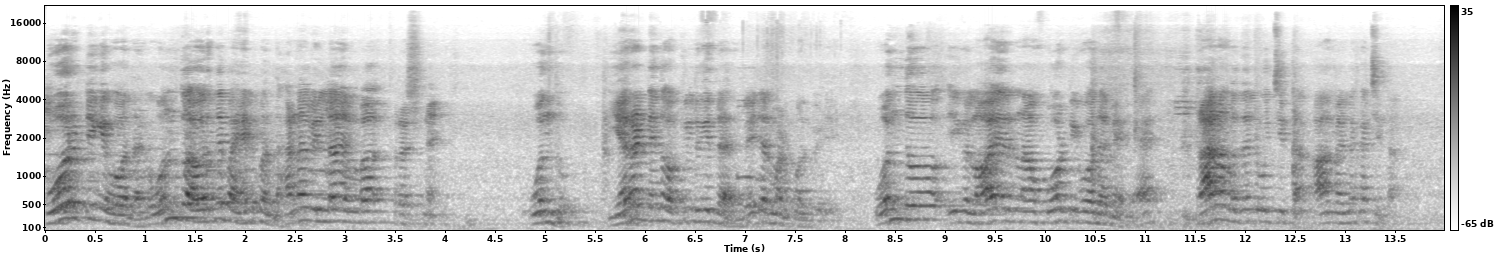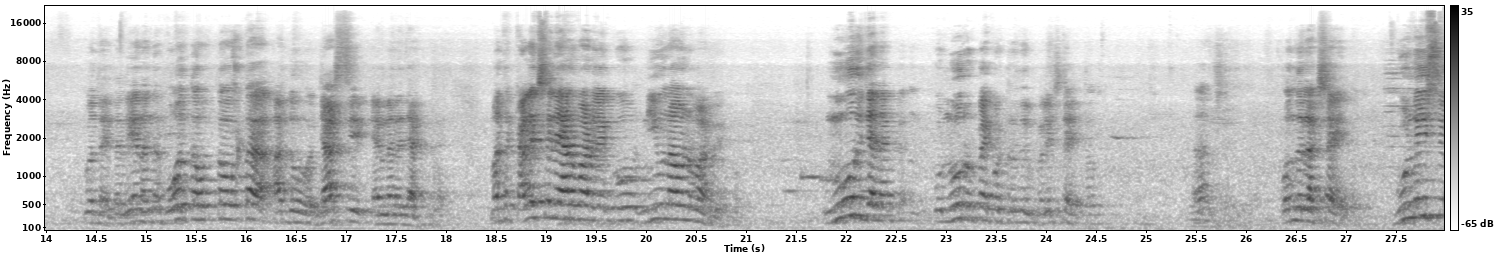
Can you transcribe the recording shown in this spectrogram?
ಕೋರ್ಟಿಗೆ ಹೋದಾಗ ಒಂದು ಅವರದೇ ಬಾಯಲ್ಲಿ ಬಂದ ಹಣವಿಲ್ಲ ಎಂಬ ಪ್ರಶ್ನೆ. ಒಂದು, ಎರಡನೇದು ವಕೀಲರಿಗಿದ್ದಾರೆ ಬೇಜಾರು ಮಾಡ್ಕೊಳ್ಬೇಡಿ. ಒಂದು, ಈಗ ಲಾಯರ್ ನಾವು ಕೋರ್ಟಿಗೆ ಹೋದ ಮೇಲೆ ಪ್ರಾರಂಭದಲ್ಲಿ ಉಚಿತ, ಆಮೇಲೆ ಖಚಿತ. ಗೊತ್ತಾಯ್ತಲ್ಲ ಏನಂದ್ರೆ ಹೋಗ್ತಾ ಹೋಗ್ತಾ ಹೋಗ್ತಾ ಅದು ಜಾಸ್ತಿ ಮ್ಯಾನೇಜ್ ಆಗ್ತದೆ. ಮತ್ತೆ ಕಲೆಕ್ಷನ್ ಯಾರು ಮಾಡಬೇಕು? ನೀವು ನಾವು ಮಾಡಬೇಕು. ನೂರು ಜನಕ್ಕೆ ನೂರು ರೂಪಾಯಿ ಕೊಟ್ಟಿರೋದು ಎಷ್ಟಾಯ್ತು ಒಂದು ಲಕ್ಷ ಆಯ್ತು. ಗುಣಿಸು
